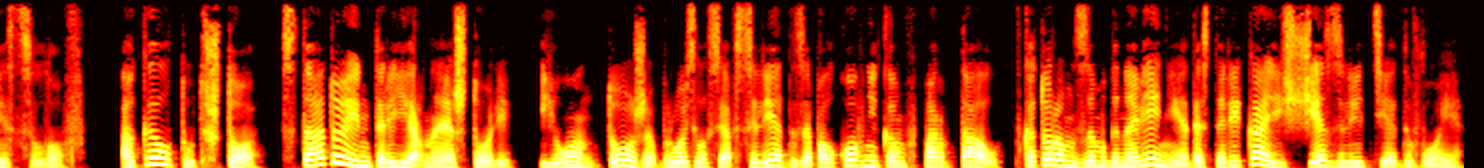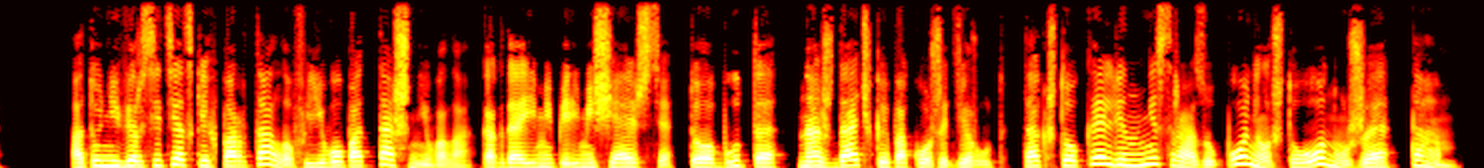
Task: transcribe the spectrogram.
без слов. «А Кэл тут что, статуя интерьерная, что ли?» И он тоже бросился вслед за полковником в портал, в котором за мгновение до старика исчезли те двое. От университетских порталов его подташнивало. Когда ими перемещаешься, то будто наждачкой по коже дерут. Так что Келлин не сразу понял, что он уже там.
